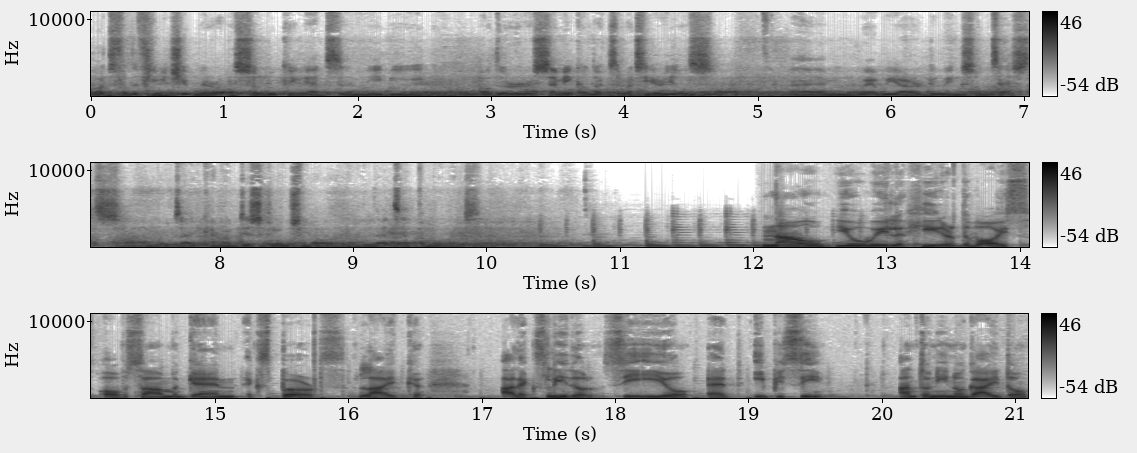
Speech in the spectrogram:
but for the future we're also looking at uh, maybe other semiconductor materials um, where we are doing some tests but i cannot disclose more on that at the moment. Now you will hear the voice of some GaN experts like Alex Lidow, CEO at EPC, Antonino Gaito,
